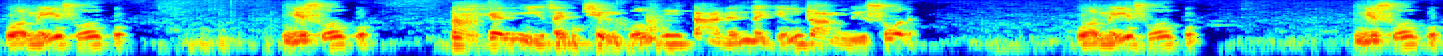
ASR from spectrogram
我没说过，你说过。那天你在晋国公大人的营帐里说的，我没说过。你说过，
